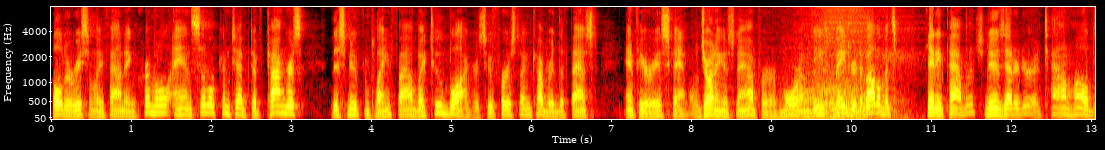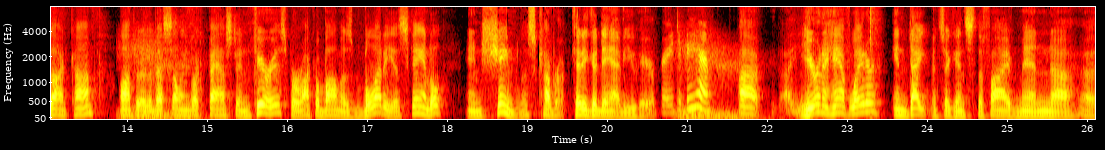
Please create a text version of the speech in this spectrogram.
Holder recently found in criminal and civil contempt of Congress this new complaint filed by two bloggers who first uncovered the Fast and Furious scandal. Joining us now for more on these major developments, Katie Pavlich, news editor at townhall.com, author of the best-selling book Fast and Furious, Barack Obama's bloodiest scandal and shameless cover-up. Katie, good to have you here. Great to be here. Uh, a year and a half later, indictments against the five men uh, uh,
